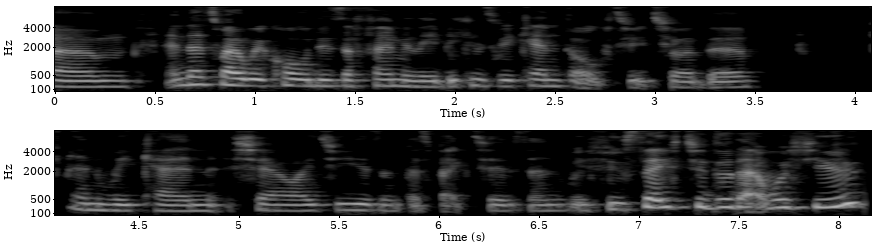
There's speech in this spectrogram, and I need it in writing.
um, and that's why we call this a family because we can talk to each other and we can share ideas and perspectives and we feel safe to do that with you.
